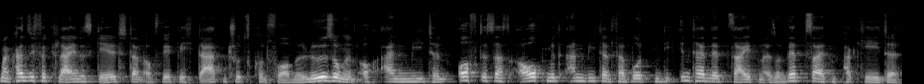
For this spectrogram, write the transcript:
man kann sich für kleines Geld dann auch wirklich datenschutzkonforme Lösungen auch anmieten. Oft ist das auch mit Anbietern verbunden, die Internetseiten, also Webseitenpakete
